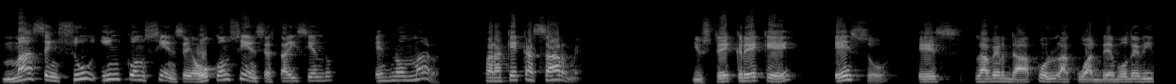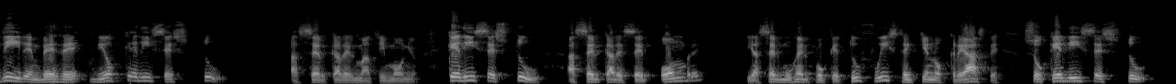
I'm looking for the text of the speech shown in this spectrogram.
más en su inconsciencia o conciencia está diciendo, es normal, ¿para qué casarme? Y usted cree que eso es la verdad por la cual debo de vivir en vez de, Dios, ¿qué dices tú acerca del matrimonio? ¿Qué dices tú acerca de ser hombre y a ser mujer? Porque tú fuiste quien lo creaste. So, ¿Qué dices tú?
